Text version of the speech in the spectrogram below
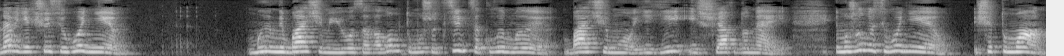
навіть якщо сьогодні ми не бачимо його загалом, тому що ціль це коли ми бачимо її і шлях до неї. І можливо сьогодні ще туман.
